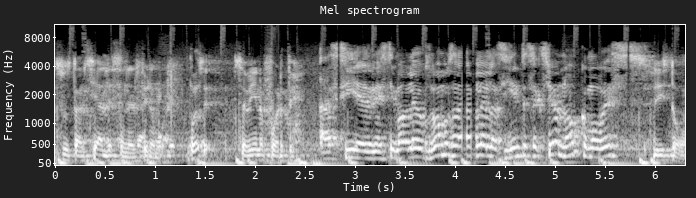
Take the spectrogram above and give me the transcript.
sustanciales en el firmware pues, se, viene fuerte. así es mi estimado Leo. Pues vamos a darle a la siguiente sección no cómo ves listo.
